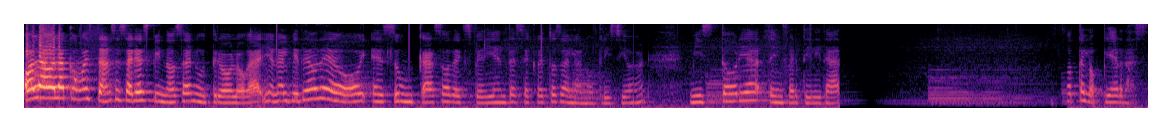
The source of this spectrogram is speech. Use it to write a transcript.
Hola, hola, ¿cómo están? Cesaria Espinosa, nutrióloga, y en el video de hoy es un caso de expedientes secretos de la nutrición, mi historia de infertilidad. No te lo pierdas.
